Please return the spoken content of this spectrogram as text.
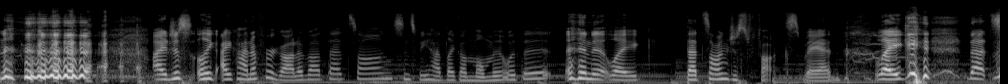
I just like I kind of forgot about that song since we had like a moment with it, and it like that song just fucks, man. like that's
